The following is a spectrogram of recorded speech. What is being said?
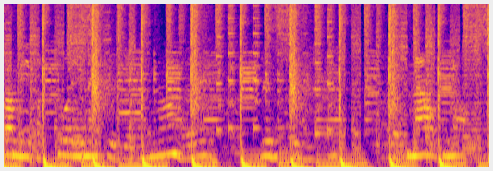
ว่ามีผักตัวอยู่ในตู้เย็นเน้องเลยลืมกินนะคะเน่าเน่า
